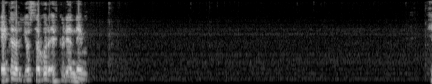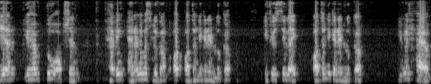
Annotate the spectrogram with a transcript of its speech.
Enter your server FQDN name. Here you have two options having anonymous lookup or authenticated lookup. If you select authenticated lookup, you will have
